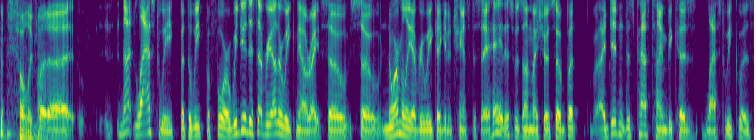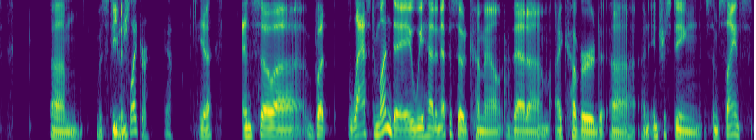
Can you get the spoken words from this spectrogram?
it's totally fine. but uh, not last week, but the week before. We do this every other week now, right? So so normally every week I get a chance to say, hey, this was on my show. So but I didn't this past time because last week was um was Steven. Schleicher. Yeah. Yeah. And so, uh, but last Monday we had an episode come out that um, I covered uh, an interesting, some science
